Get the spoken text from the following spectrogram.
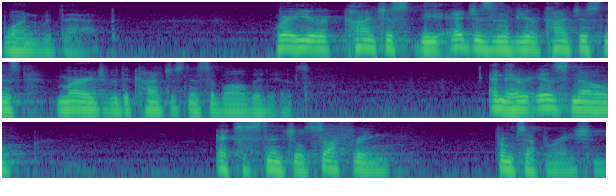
one with that. Where your conscious, the edges of your consciousness merge with the consciousness of all that is. And there is no existential suffering from separation.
